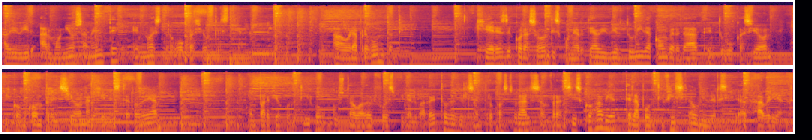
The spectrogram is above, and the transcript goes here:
a vivir armoniosamente en nuestra vocación cristiana. Ahora pregúntate, ¿quieres de corazón disponerte a vivir tu vida con verdad en tu vocación y con comprensión a quienes te rodean? Compartió contigo Gustavo Adolfo Espinel Barreto desde el Centro Pastoral San Francisco Javier de la Pontificia Universidad Javeriana.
